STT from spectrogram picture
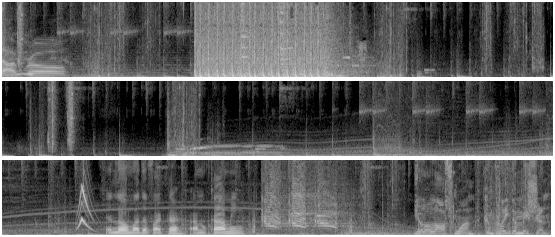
Lah, bro. Hello, motherfucker. I'm coming. You're the last one. Complete the mission.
